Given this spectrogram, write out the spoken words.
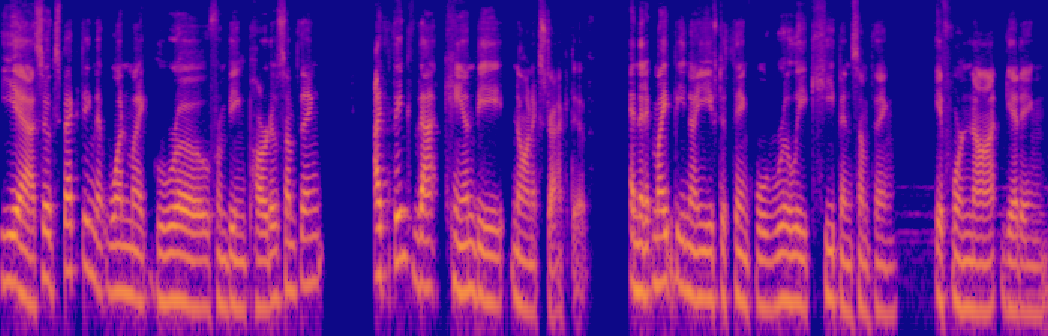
yeah. So expecting that one might grow from being part of something, I think that can be non-extractive, and that it might be naive to think we'll really keep in something if we're not getting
